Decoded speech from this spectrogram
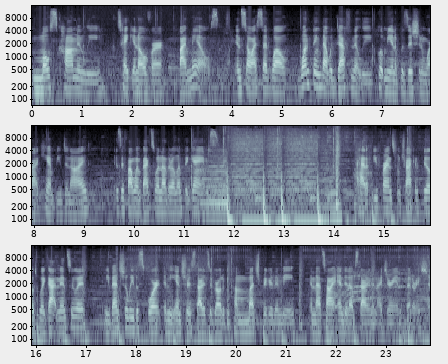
most commonly taken over by males. And so I said, well, one thing that would definitely put me in a position where I can't be denied is if I went back to another Olympic Games. I had a few friends from track and field who had gotten into it, and eventually the sport and the interest started to grow to become much bigger than me. And that's how I ended up starting the Nigerian Federation.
